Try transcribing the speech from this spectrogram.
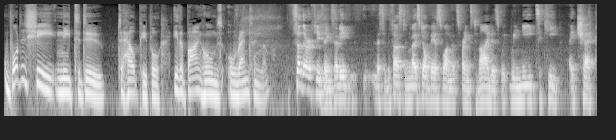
What does she need to do to help people either buying homes or renting them? So there are a few things. I mean, listen, the first and most obvious one that springs to mind is we, we need to keep a check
